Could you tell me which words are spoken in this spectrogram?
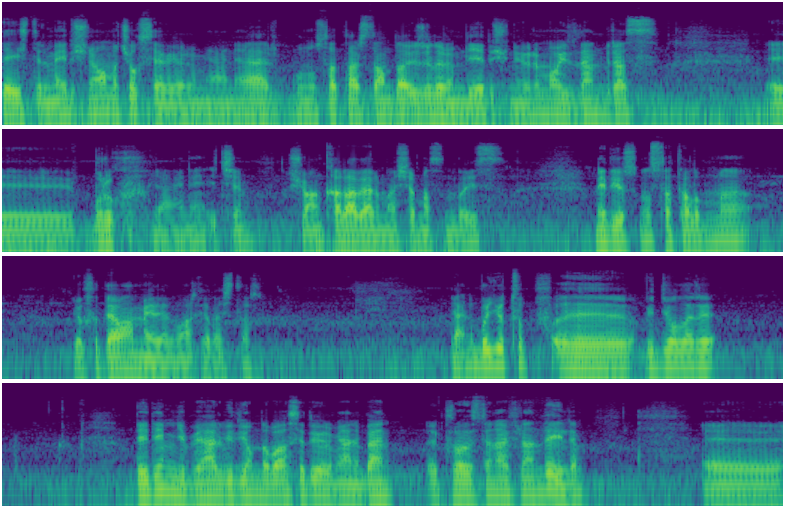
değiştirmeyi düşünüyorum ama çok seviyorum yani. Eğer bunu satarsam da üzülürüm diye düşünüyorum. O yüzden biraz e, buruk yani içim. Şu an karar verme aşamasındayız. Ne diyorsunuz? Satalım mı yoksa devam mı edelim arkadaşlar? Yani bu YouTube e, videoları dediğim gibi her videomda bahsediyorum. Yani ben e, profesyonel falan değilim. E,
